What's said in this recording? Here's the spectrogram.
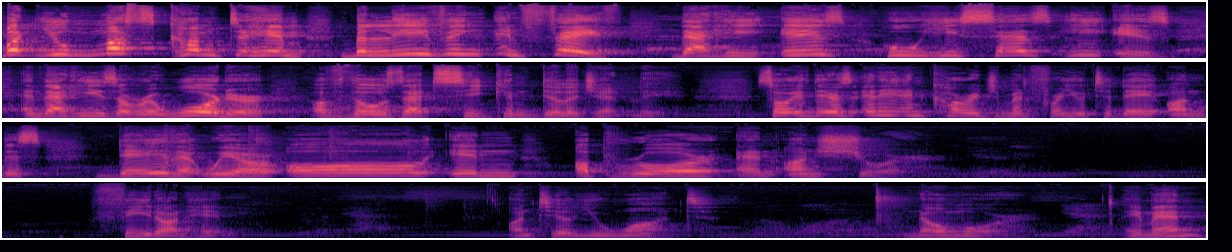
But you must come to Him believing in faith that He is who He says He is and that He is a rewarder of those that seek Him diligently. So, if there's any encouragement for you today on this day that we are all in uproar and unsure, feed on Him until you want no more. Amen?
